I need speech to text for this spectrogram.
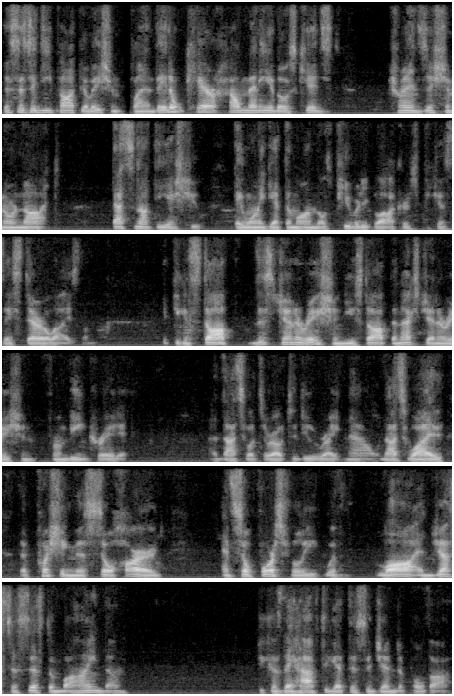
This is a depopulation plan. They don't care how many of those kids transition or not. That's not the issue. They want to get them on those puberty blockers because they sterilize them. If you can stop this generation, you stop the next generation from being created. And that's what they're out to do right now. That's why they're pushing this so hard and so forcefully with law and justice system behind them because they have to get this agenda pulled off.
